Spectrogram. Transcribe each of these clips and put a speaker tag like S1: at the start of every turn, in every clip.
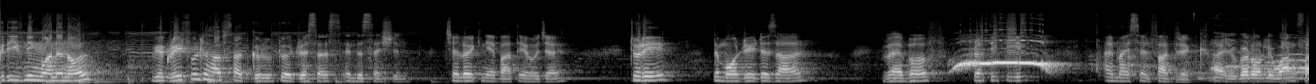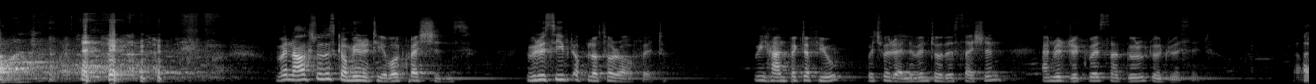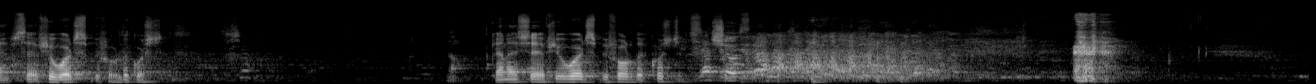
S1: Good evening, one and all. We are grateful to have Sadhguru to address us in this session. Chalo ikne baatein ho jaye. Today, the moderators are Vaibhav, Pratiti, and myself, Adrik.
S2: Ah, you got only one fan.
S1: When asked to this community about questions, we received a plethora of it. We handpicked a few which were relevant to this session and would request Sadhguru to address it.
S2: Can I say a few words before the question? Sure. No. Can I say a few words before the questions?
S1: Yeah, sure.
